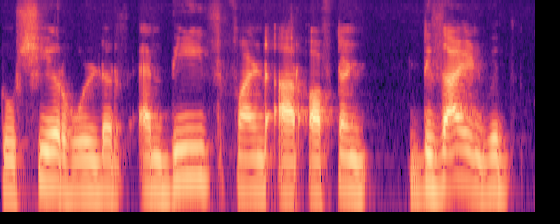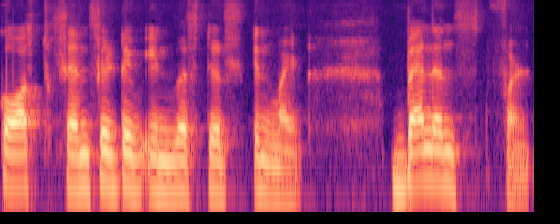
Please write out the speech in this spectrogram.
to shareholders and these funds are often designed with cost sensitive investors in mind. Balanced fund.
